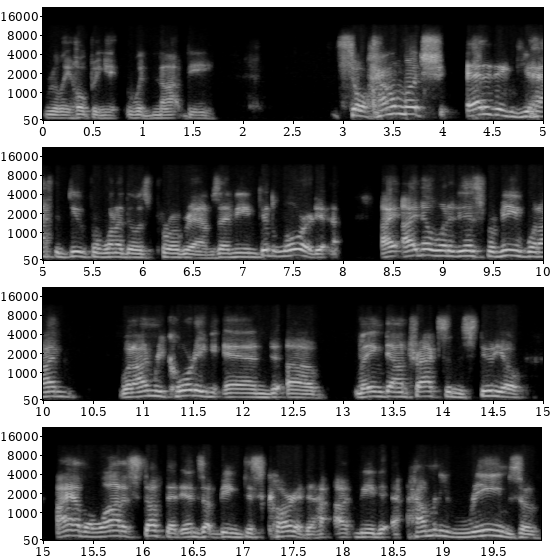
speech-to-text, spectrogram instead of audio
really hoping it would not be. So, how much editing do you have to do for one of those programs? I mean, good lord, I I know what it is for me when I'm when I'm recording and uh, laying down tracks in the studio. I have a lot of stuff that ends up being discarded. I mean, how many reams of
